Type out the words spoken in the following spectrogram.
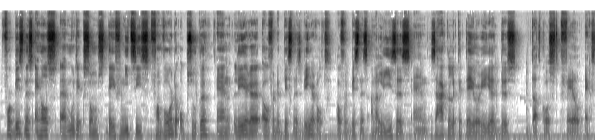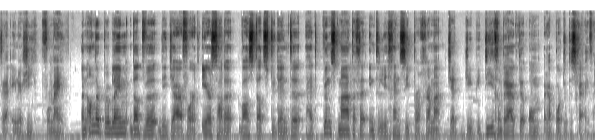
Voor business Engels eh, moet ik soms definities van woorden opzoeken en leren over de businesswereld, over business analyses en zakelijke theorieën, dus dat kost veel extra energie voor mij. Een ander probleem dat we dit jaar voor het eerst hadden was dat studenten het kunstmatige intelligentieprogramma ChatGPT gebruikten om rapporten te schrijven.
